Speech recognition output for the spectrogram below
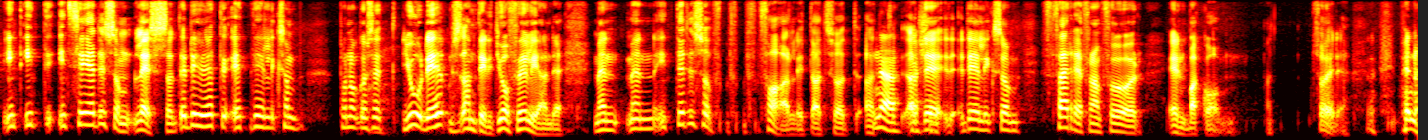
inte, inte, inte ser jag det som ledsamt. Det är ju ett, ett, det är liksom på något sätt, jo det är samtidigt, jo följande, men, men inte är det så farligt alltså att, att, Nej, att det, det, är liksom färre framför än bakom. Så är det. Men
